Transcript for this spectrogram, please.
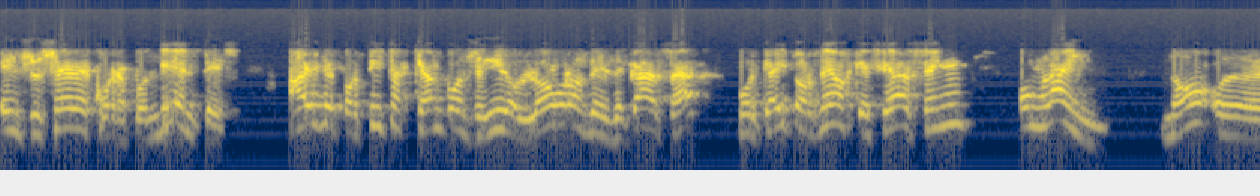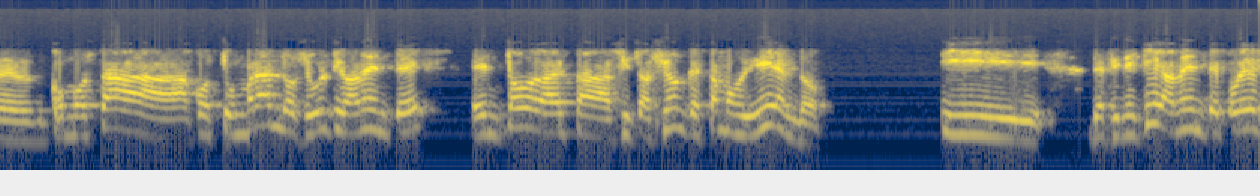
en sus sedes correspondientes. Hay deportistas que han conseguido logros desde casa porque hay torneos que se hacen online, ¿no? Eh, como está acostumbrándose últimamente en toda esta situación que estamos viviendo. Y definitivamente, pues,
